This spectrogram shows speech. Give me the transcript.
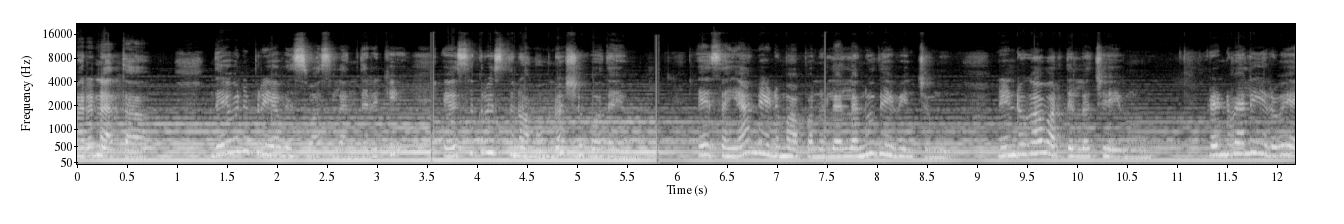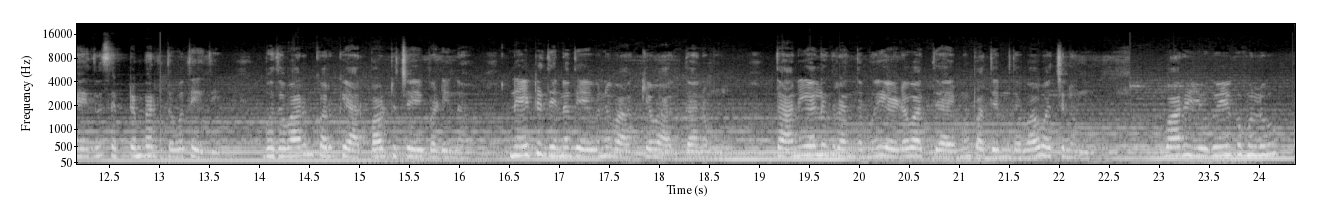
మరణాత. దేవుని ప్రియ విశ్వాసులందరికీ యేసుక్రీస్తు నామమున శుభోదయం. ఏసయ్య నేడు మా పనులెల్లను దీవించుము నిండుగా వర్ధిల్ల చేయము. రెండు వేల ఇరవై ఐదు సెప్టెంబర్ దవ తేదీ బుధవారం కొరకు ఏర్పాటు చేయబడిన నేటి దిన దేవుని వాక్య వాగ్దానము. దానియాలు గ్రంథము ఏడవ అధ్యాయము పద్దెనిమిదవ వచనము. వారు యుగ యుగములు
